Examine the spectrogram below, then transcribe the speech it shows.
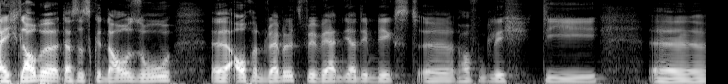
Ich glaube, das ist genau so, äh, auch in Rebels. Wir werden ja demnächst äh, hoffentlich die äh,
